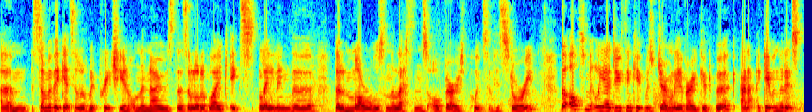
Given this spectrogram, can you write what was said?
Um, some of it gets a little bit preachy and on the nose. There's a lot of like explaining the, the morals and the lessons of various points of his story. But ultimately I do think it was generally a very good book and given that its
